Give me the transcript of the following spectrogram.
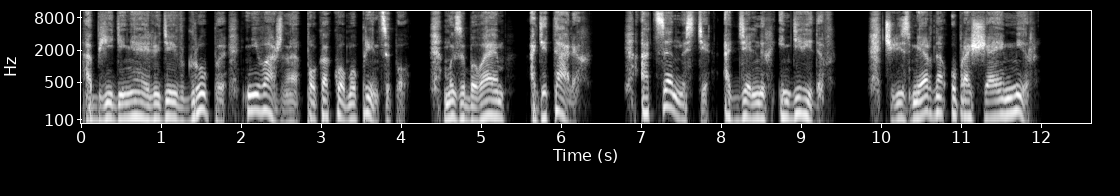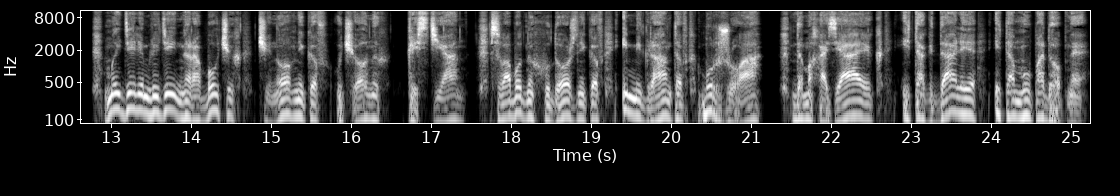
Объединяя людей в группы, неважно по какому принципу, мы забываем о деталях, о ценности отдельных индивидов. Чрезмерно упрощаем мир – мы делим людей на рабочих, чиновников, ученых, крестьян, свободных художников, иммигрантов, буржуа, домохозяек и так далее и тому подобное.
